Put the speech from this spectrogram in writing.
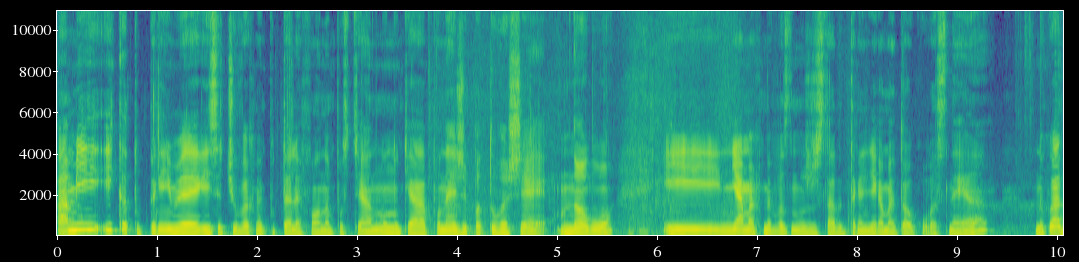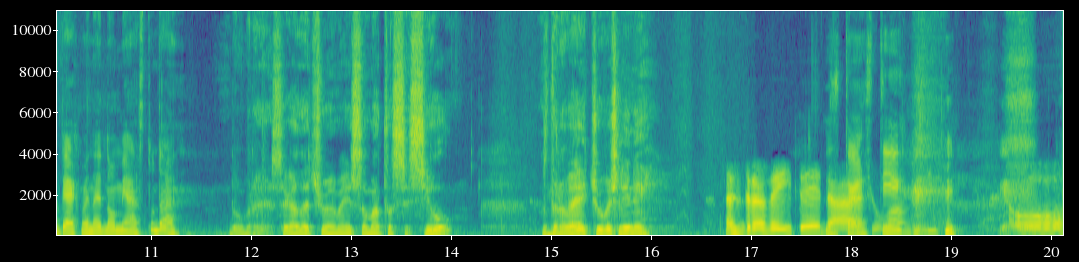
Ами и като пример, и се чувахме по телефона постоянно, но тя, понеже пътуваше много и нямахме възможността да тренираме толкова с нея, но когато бяхме на едно място, да. Добре, сега да чуем и самата Сесил. Здравей, чуваш ли ни? Здравейте, да, Здрасти. чувам. О,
